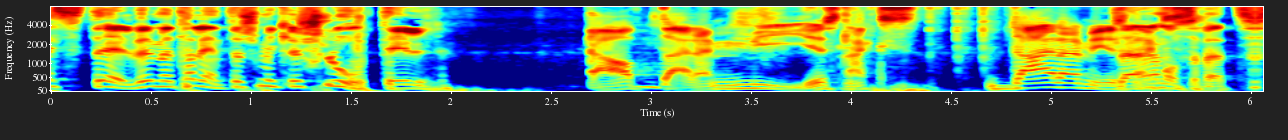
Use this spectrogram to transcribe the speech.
beste elver med talenter som ikke slo til. Ja, der er mye snacks. Der er mye Der er masse fett.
